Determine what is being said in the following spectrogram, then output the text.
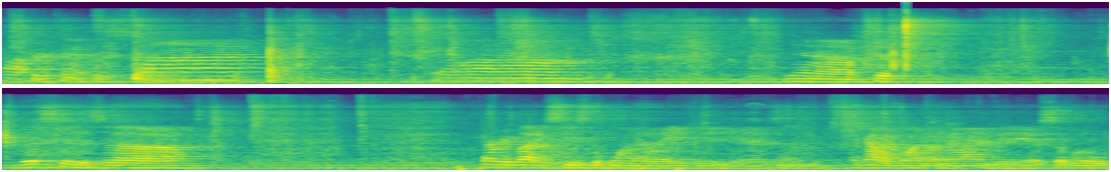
Hawker Tempest five. Um, you know, this, this is, uh, everybody sees the 108 videos, and I got a 109 video, so we'll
